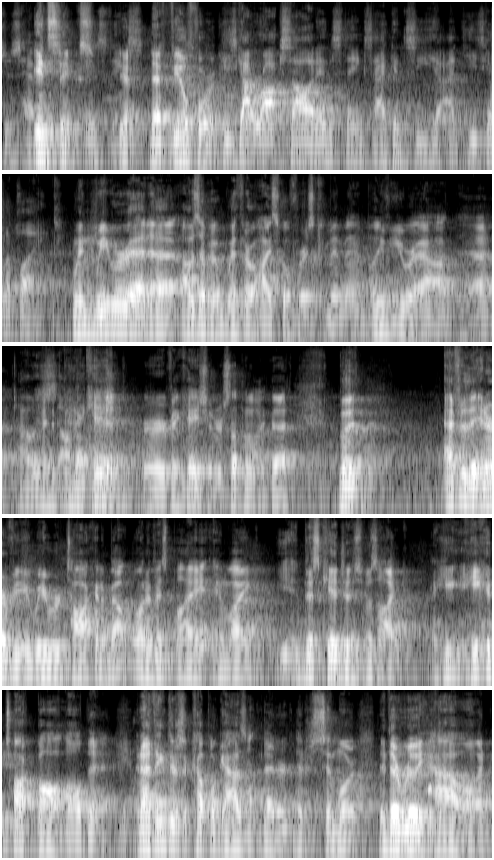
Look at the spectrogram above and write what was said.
just having Instincts. Instincts. Yeah, that feel for it. He's got rock solid instincts. I could see I, he's going to play. When we were at, uh, I was up at Withrow High School for his commitment. I believe you were out. Uh, I was had, on had a kid vacation. or vacation or something like that. But after the interview, we were talking about one of his play, and like this kid just was like, he, he could talk ball all day. And I think there's a couple guys that are that are similar that they're really high on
